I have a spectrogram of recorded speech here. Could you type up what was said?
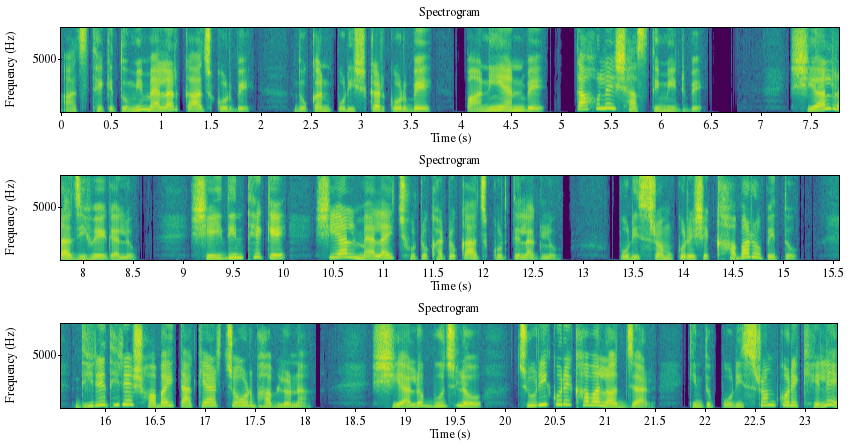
আজ থেকে তুমি মেলার কাজ করবে। দোকান পরিষ্কার করবে, পানি আনবে, তাহলেই শাস্তি মিটবে। শিয়াল রাজি হয়ে গেল। সেই দিন থেকে শিয়াল মেলায় ছোটখাটো কাজ করতে লাগল। পরিশ্রম করে সে খাবারও পেত। ধীরে ধীরে সবাই তাকে আর চোর ভাবল না। শিয়ালও বুঝল, চুরি করে খাওয়া লজ্জার, কিন্তু পরিশ্রম করে খেলে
